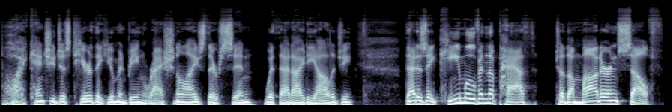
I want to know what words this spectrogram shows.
Boy, can't you just hear the human being rationalize their sin with that ideology? That is a key move in the path to the modern self,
